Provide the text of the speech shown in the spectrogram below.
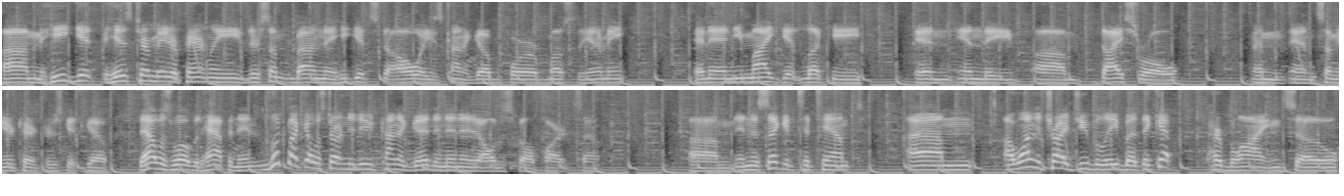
Um, he get his turn meter. Apparently, there's something about him that he gets to always kind of go before most of the enemy, and then you might get lucky in in the um, dice roll, and and some of your characters get to go that was what would happen. And it looked like I was starting to do kind of good, and then it all just fell apart. So, um, in the second attempt, um, I wanted to try Jubilee, but they kept her blind. So,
